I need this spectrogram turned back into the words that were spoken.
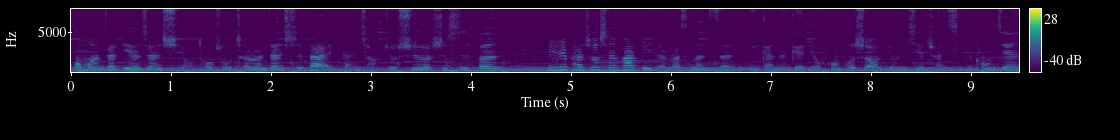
光芒在第二站使用投手车轮战失败，单场就失了十四分。明日派出先发底的 Rasmussen，应该能给牛棚投手有一些喘息的空间。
